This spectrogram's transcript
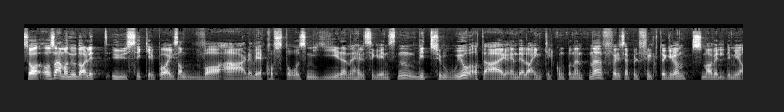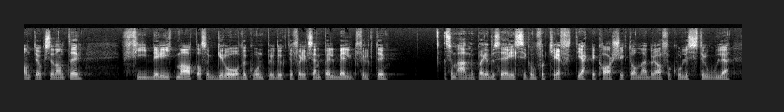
Så, og så er man jo da litt usikker på ikke sant, hva er det ved kostholdet som gir denne helsegevinsten. Vi tror jo at det er en del av enkeltkomponentene, f.eks. frukt og grønt, som har veldig mye antioksidanter. Fiberrik mat, altså grove kornprodukter, f.eks. belgfrukter, som er med på å redusere risikoen for kreft, hjerte-karsykdom, er bra for kolesterolet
